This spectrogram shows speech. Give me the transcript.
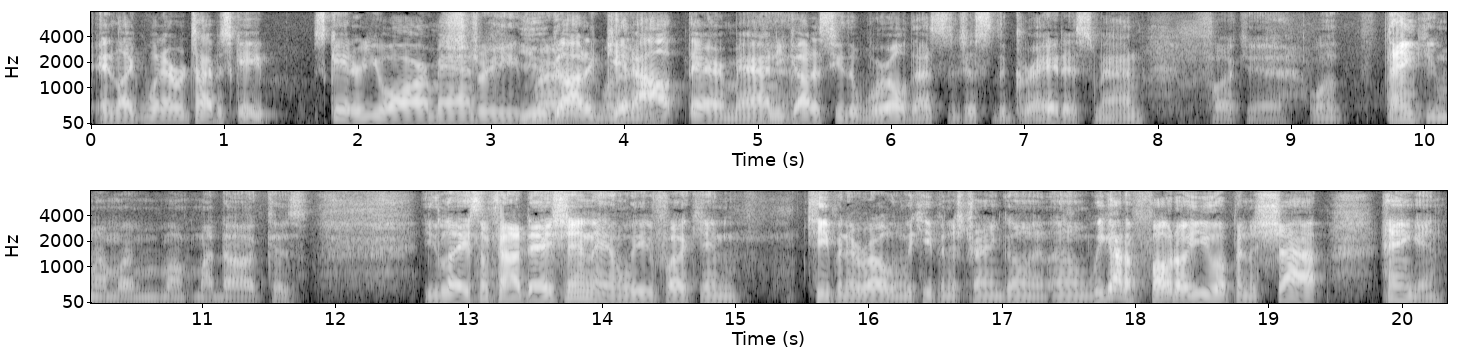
and like whatever type of skate skater you are, man. Street, you vert, got to get whatever. out there, man. You got to see the world. That's just the greatest, man. Fuck yeah. Well, thank you, my my, my, my dog, because you laid some foundation and we fucking keeping it rolling. We keeping this train going. Um, we got a photo you up in the shop hanging,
